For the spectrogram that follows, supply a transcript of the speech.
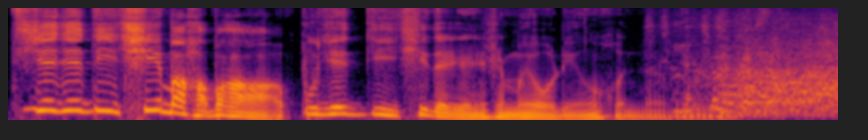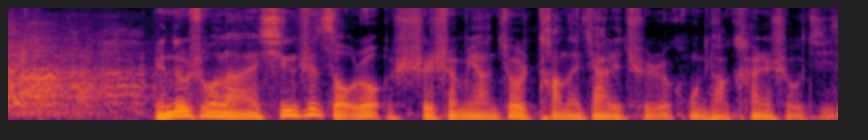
接接地气吧，好不好？不接地气的人是没有灵魂的。人都说了，行尸走肉是什么样？就是躺在家里吹着空调，看着手机。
